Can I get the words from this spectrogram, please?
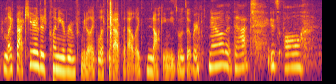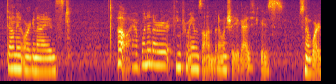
from like back here. There's plenty of room for me to like lift it up without like knocking these ones over. Now that that is all done and organized, oh I have one other thing from Amazon that I want to show you guys if you guys snowboard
